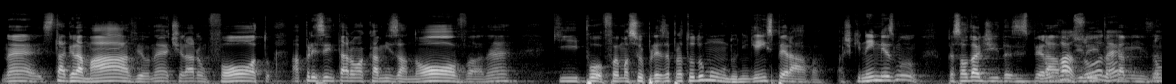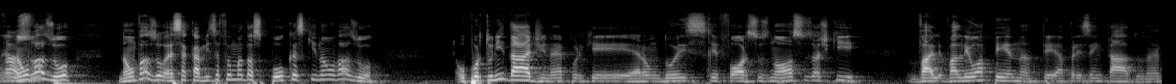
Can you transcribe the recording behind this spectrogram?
né? Instagramável, né? Tiraram foto, apresentaram a camisa nova, né? Que, pô, foi uma surpresa pra todo mundo. Ninguém esperava. Acho que nem mesmo o pessoal da Adidas esperava Não vazou, direito a né? camisa. Não né? vazou. não vazou. Não vazou. Essa camisa foi uma das poucas que não vazou. Oportunidade, né? Porque eram dois reforços nossos. Acho que vale- valeu a pena ter apresentado, né?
